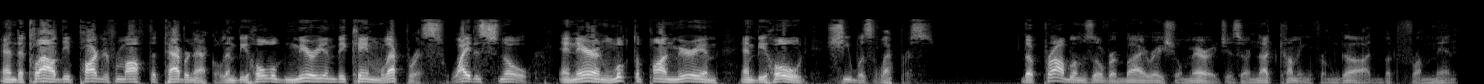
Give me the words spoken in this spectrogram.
And the cloud departed from off the tabernacle, and behold, Miriam became leprous, white as snow. And Aaron looked upon Miriam, and behold, she was leprous. The problems over biracial marriages are not coming from God, but from men.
